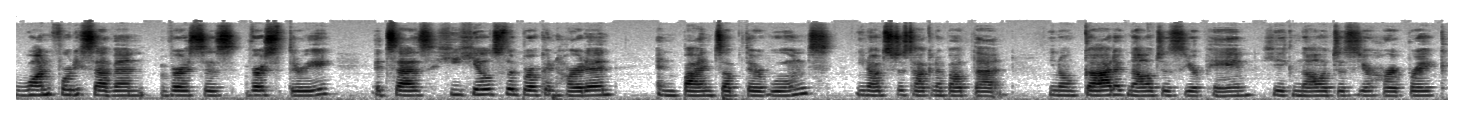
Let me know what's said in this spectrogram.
147 verses verse 3 it says he heals the brokenhearted and binds up their wounds. You know it's just talking about that. You know god acknowledges your pain he acknowledges your heartbreak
